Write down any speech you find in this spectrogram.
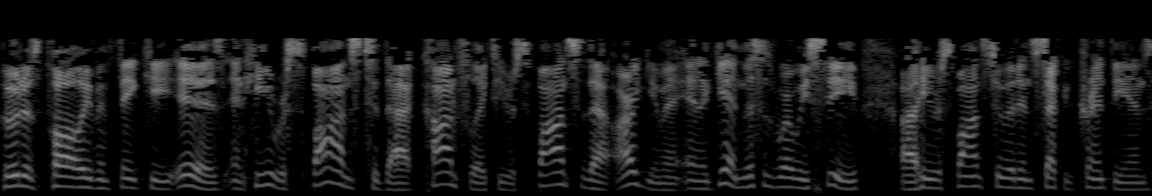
who does Paul even think he is? And he responds to that conflict. He responds to that argument. And again, this is where we see uh, he responds to it in Second Corinthians,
